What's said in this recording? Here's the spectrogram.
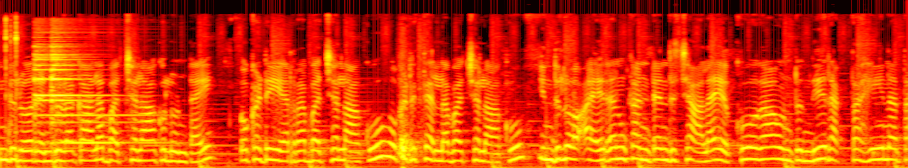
ఇందులో రెండు రకాల బచ్చలాకులు ఉంటాయి. ఒకటి ఎర్ర బచ్చలాకు ఒకటి తెల్ల బచ్చలాకు. ఇందులో ఐరన్ కంటెంట్ చాలా ఎక్కువగా ఉంటుంది. రక్తహీనత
